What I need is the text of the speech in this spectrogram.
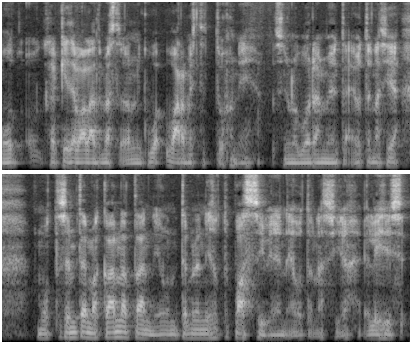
muut, kaikki tavallaan tämmöistä on niin varmistettu, niin sinulle voidaan myöntää eutanasia. Mutta se, mitä mä kannatan, niin on tämmöinen niin sanottu passiivinen eutanasia. Eli siis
